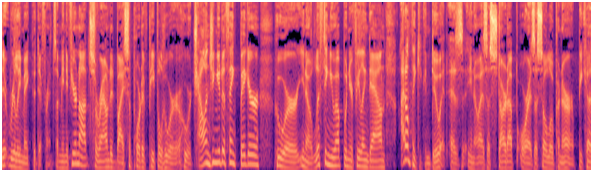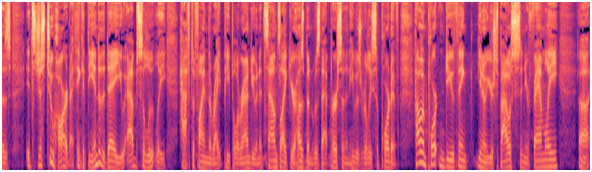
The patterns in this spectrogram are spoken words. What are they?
that really make the difference. I mean, if you're not surrounded by supportive people who are who are challenging you to think bigger, who are, you know, lifting you up when you're feeling down, I don't think you can do it as, you know, as a startup or as a solopreneur because it's just too hard. I think at the end of the day, you absolutely have to find the right people around you and it sounds like your husband was that person and he was really supportive. How important do you think, you know, your spouse and your family uh,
